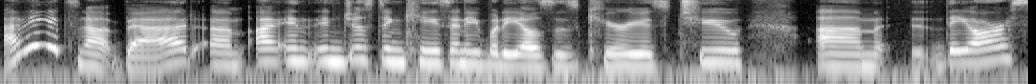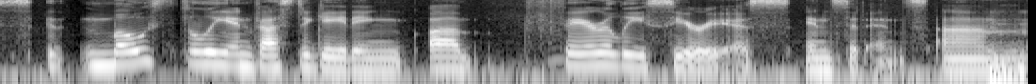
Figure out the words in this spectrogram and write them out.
I think it's not bad. Um, I, and, and, just in case anybody else is curious, too, um, they are s- mostly investigating um, fairly serious incidents. Um, mm-hmm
